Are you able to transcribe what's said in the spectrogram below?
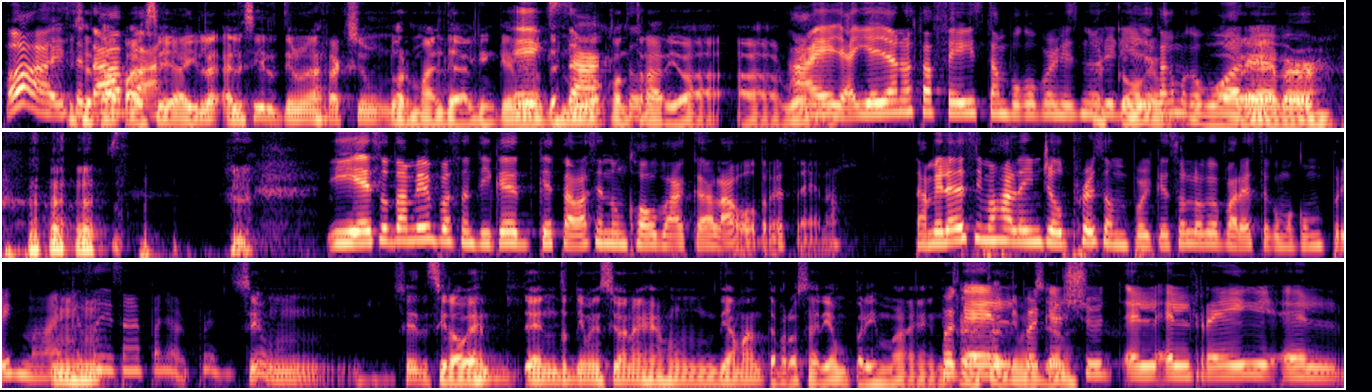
ah, y, Y se, se, tapa, tapa. sí, ahí él sí tiene una reacción normal de alguien que un desnudo contrario a, a Rey. a ella. Y ella no está face tampoco por his Es nudity. como Ella está como que, whatever. y eso también, pues sentí que, que estaba haciendo un callback a la otra escena. También le decimos al Angel Prism porque eso es lo que parece, como que un prisma. ¿Es que se dice en español? Prism. Sí, un, sí, si lo ves en dos dimensiones es un diamante, pero sería un prisma en Porque tres, el, porque el, shoot, el, el rey, el,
